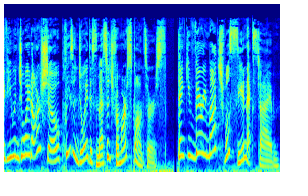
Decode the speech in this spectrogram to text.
If you enjoyed our show, please enjoy this message from our sponsors. Thank you very much. We'll see you next time.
